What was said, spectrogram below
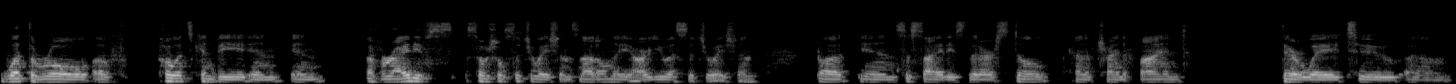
what the role of poets can be in in a variety of social situations, not only our U.S. situation, but in societies that are still kind of trying to find their way to um,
